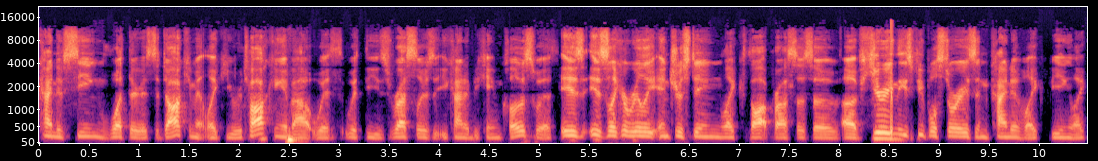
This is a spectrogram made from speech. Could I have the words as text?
kind of seeing what there is to document like you were talking about with with these wrestlers that you kind of became close with is is like a really interesting like thought process of of hearing these people's stories and kind of like being like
